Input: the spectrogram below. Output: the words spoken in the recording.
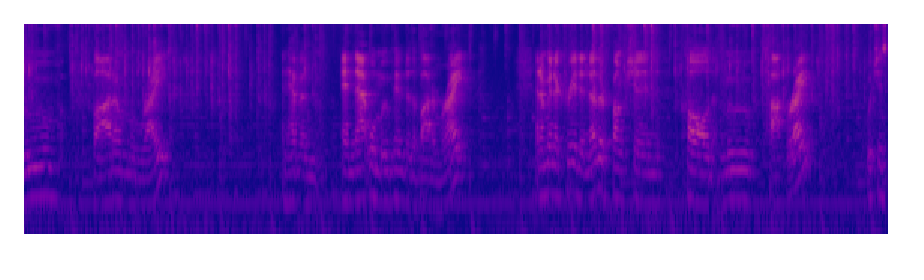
move bottom right and have him and that will move him to the bottom right. And I'm to create another function called move top right, which is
